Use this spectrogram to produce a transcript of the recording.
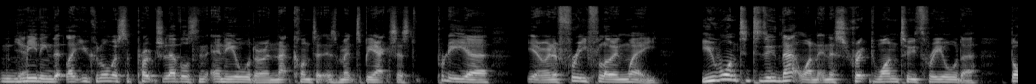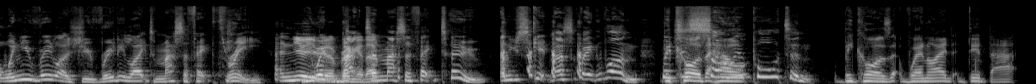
Yeah. meaning that like you can almost approach levels in any order and that content is meant to be accessed pretty, uh, you know, in a free flowing way. You wanted to do that one in a strict one, two, three order. But when you realised you really liked Mass Effect 3, and you, you went back to. Mass Effect 2 and you skipped Mass Effect 1, which Because is so how- important. Because when I did that,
